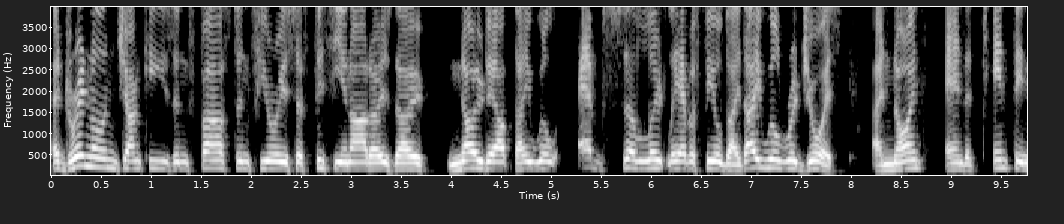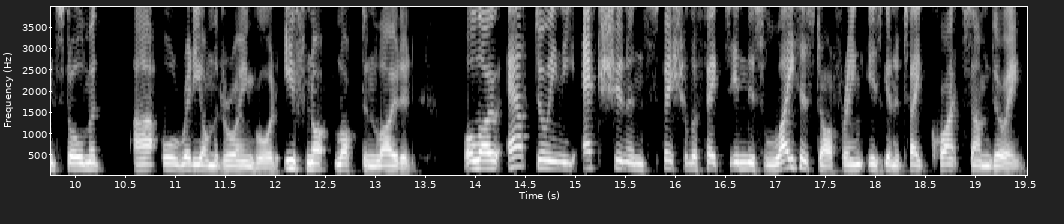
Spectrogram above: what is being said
Adrenaline junkies and fast and furious aficionados, though, no doubt they will absolutely have a field day. They will rejoice. A ninth and a tenth installment are already on the drawing board, if not locked and loaded. Although outdoing the action and special effects in this latest offering is going to take quite some doing.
